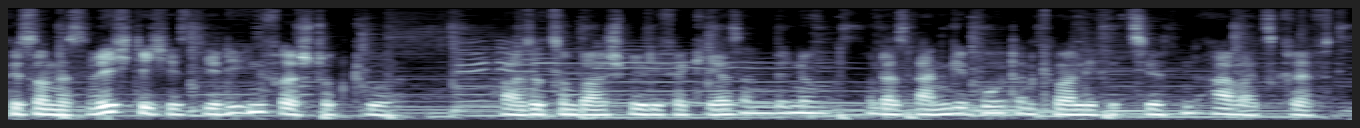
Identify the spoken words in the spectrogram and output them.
Besonders wichtig ist ihr die Infrastruktur, also zum Beispiel die Verkehrsanbindung und das Angebot an qualifizierten Arbeitskräften.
